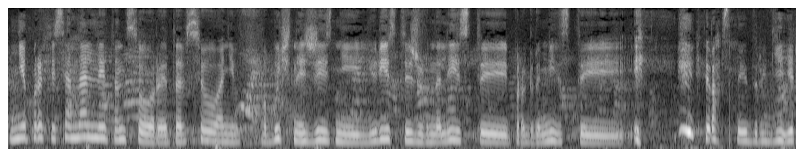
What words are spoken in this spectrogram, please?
не профессиональные танцоры, это все они в обычной жизни, юристы, журналисты, программисты и, разные другие.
